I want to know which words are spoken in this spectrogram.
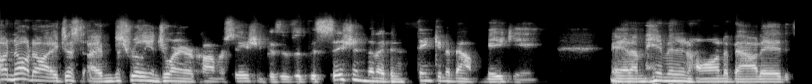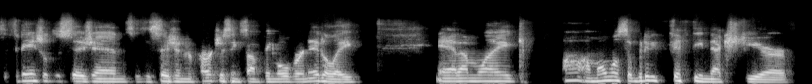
Oh no no i just i'm just really enjoying our conversation because it was a decision that i've been thinking about making. And i'm hemming and hawing about it. It's a financial decision. It's a decision of purchasing something over in italy. And i'm like oh, I'm almost I'm going to be 50 next year.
